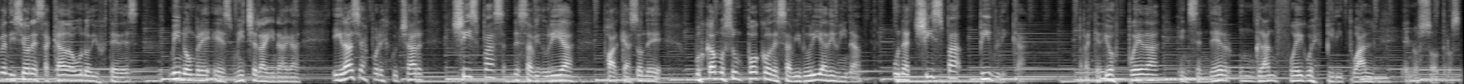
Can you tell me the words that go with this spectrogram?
y bendiciones a cada uno de ustedes. Mi nombre es Michel Aguinaga y gracias por escuchar Chispas de Sabiduría Podcast, donde buscamos un poco de sabiduría divina, una chispa bíblica para que Dios pueda encender un gran fuego espiritual en nosotros.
